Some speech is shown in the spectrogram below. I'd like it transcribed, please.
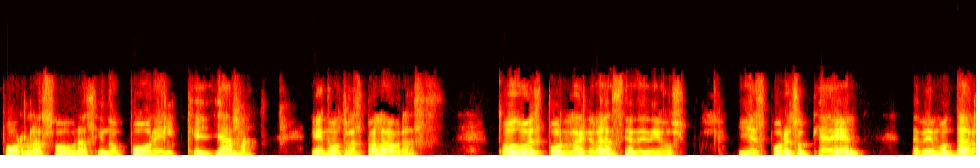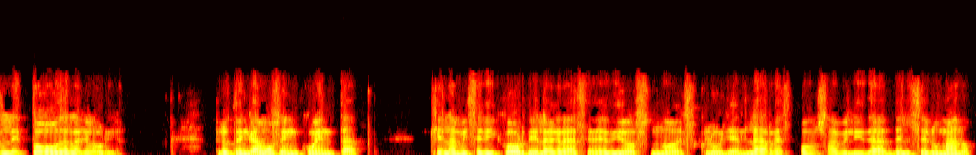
por las obras, sino por el que llama. En otras palabras, todo es por la gracia de Dios, y es por eso que a Él debemos darle toda la gloria. Pero tengamos en cuenta que la misericordia y la gracia de Dios no excluyen la responsabilidad del ser humano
